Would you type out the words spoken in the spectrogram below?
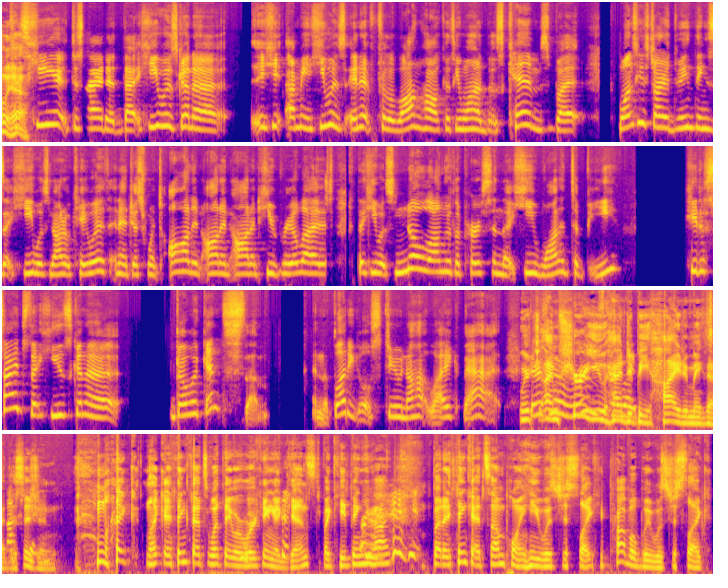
Oh yeah. Because he decided that he was gonna. He, I mean, he was in it for the long haul because he wanted those chems, but once he started doing things that he was not okay with, and it just went on and on and on, and he realized that he was no longer the person that he wanted to be, he decides that he's gonna go against them. And the Blood Eagles do not like that. Which There's I'm no sure you had to like, be high to make that decision. discussion. like, like I think that's what they were working against by keeping you high. But I think at some point he was just like, he probably was just like,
